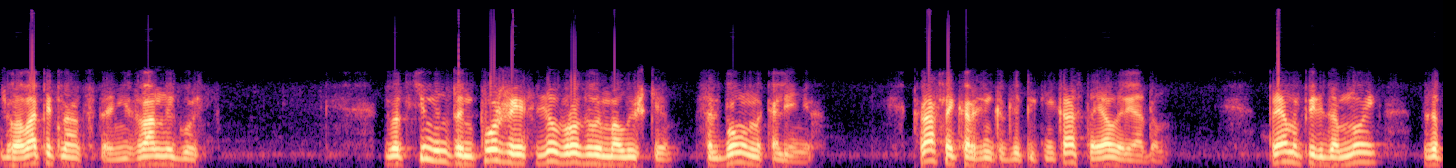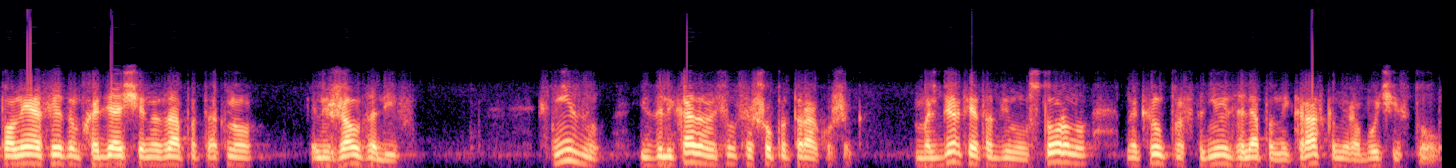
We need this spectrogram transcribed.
Глава 15. Незваный гость. Двадцатью минутами позже я сидел в розовой малышке с альбомом на коленях. Красная корзинка для пикника стояла рядом. Прямо передо мной, заполняя светом входящее на запад окно, лежал залив. Снизу издалека доносился шепот ракушек. Мольберт я отодвинул в сторону, накрыл простыней, заляпанный красками, рабочий стол.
